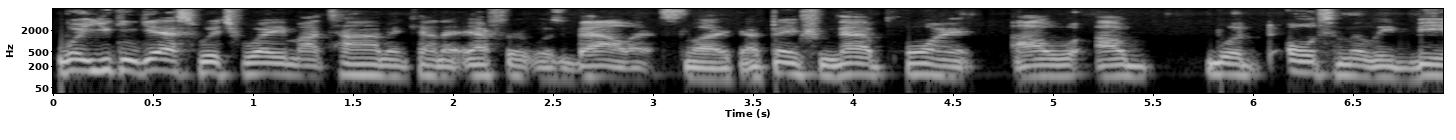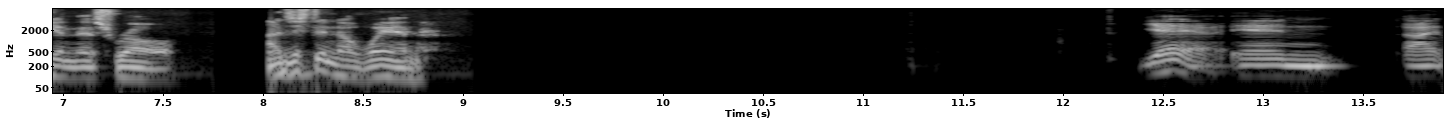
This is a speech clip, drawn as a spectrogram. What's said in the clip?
well, you can guess which way my time and kind of effort was balanced. Like I think from that point, I I would ultimately be in this role. I just didn't know when. Yeah, and I,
